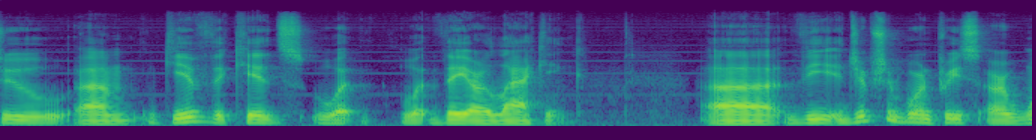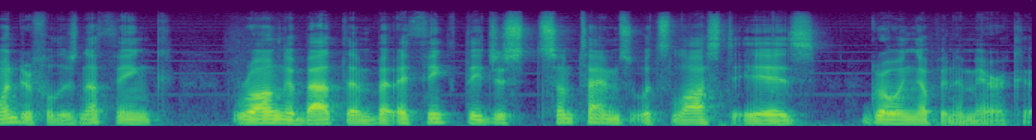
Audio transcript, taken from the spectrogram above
to um, give the kids what what they are lacking. Uh, the Egyptian-born priests are wonderful. There's nothing wrong about them, but I think they just sometimes what's lost is growing up in America,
